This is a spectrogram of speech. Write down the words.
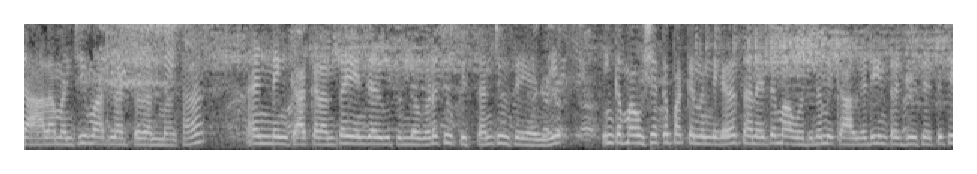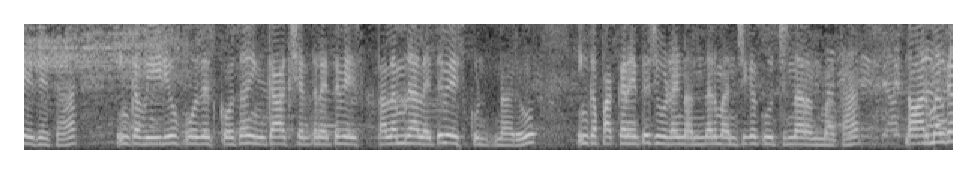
చాలా మంచిగా మాట్లాడుతుంది అనమాట అండ్ ఇంకా అక్కడంతా ఏం జరుగుతుందో కూడా చూపిస్తాను చూసేయండి. ఇంకా మా ఉషక్క పక్కన ఉంది కదా తనైతే మా వదిన మీకు ఆల్రెడీ ఇంట్రడ్యూస్ అయితే చేసేసా. ఇంకా వీడియో పోజెస్ కోసం ఇంకా అక్షంతలు అయితే వేసు తలంబ్రాలు అయితే వేసుకుంటున్నారు. ఇంకా పక్కనైతే చూడండి అందరు మంచిగా కూర్చున్నారనమాట నార్మల్గా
